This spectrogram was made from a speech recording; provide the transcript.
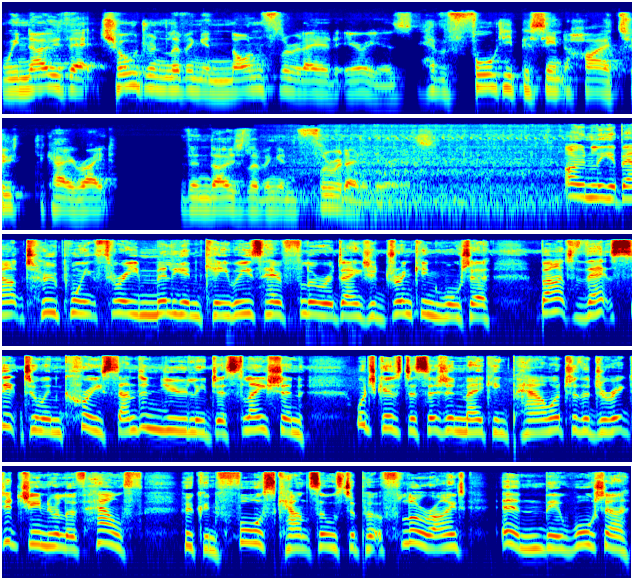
We know that children living in non fluoridated areas have a 40% higher tooth decay rate than those living in fluoridated areas. Only about 2.3 million Kiwis have fluoridated drinking water, but that's set to increase under new legislation, which gives decision making power to the Director General of Health, who can force councils to put fluoride in their water.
